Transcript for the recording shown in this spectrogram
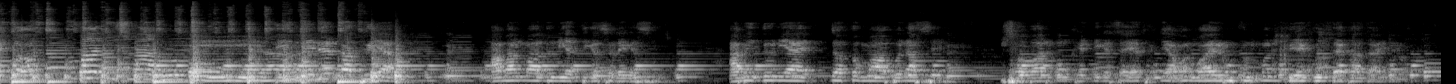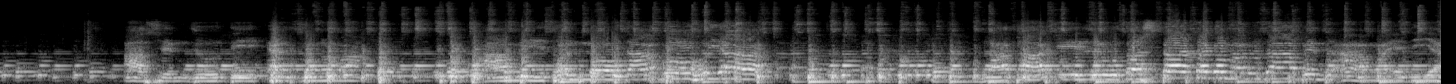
এখন মানুষ না তিন দিনের তা আমার মা দুনিয়া থেকে চলে গেছে। আমি দুনিয়ায় যত মা বোন আছে, সবার মুখের দিকে চাইয়া থাকি আমার মায়ের মতন মানুষ বিয়ে গুণ দেখা যায় না। আসেন যদি একজন মা, আমি ধন্য যাব হইয়া। না থাকিলেও দশটা টাকা মারো যাবেন আমায় দিয়া।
